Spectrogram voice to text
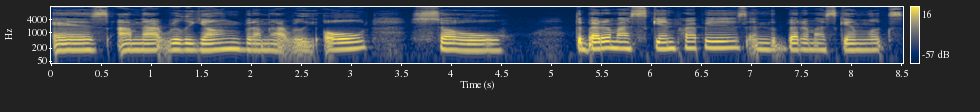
as I'm not really young, but I'm not really old. So the better my skin prep is and the better my skin looks,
